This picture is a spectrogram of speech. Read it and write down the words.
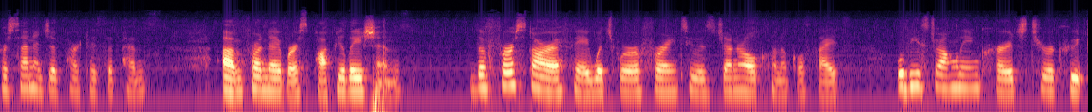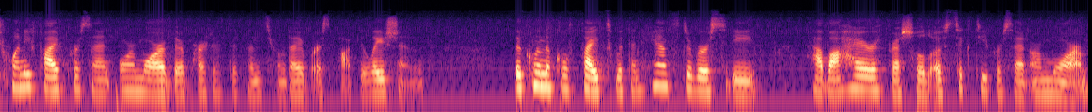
percentage of participants um, from diverse populations. The first RFA, which we're referring to as general clinical sites, will be strongly encouraged to recruit 25% or more of their participants from diverse populations. The clinical sites with enhanced diversity have a higher threshold of 60% or more.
